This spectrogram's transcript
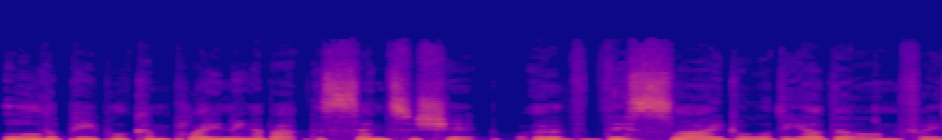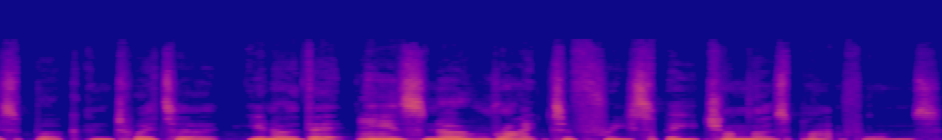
All the people complaining about the censorship of this side or the other on Facebook and Twitter, you know, there mm. is no right to free speech on those platforms.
